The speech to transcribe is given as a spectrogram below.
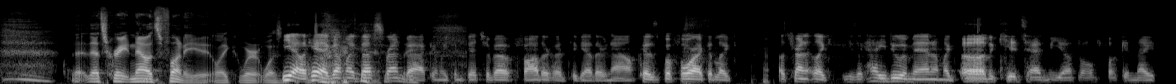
That's great. Now it's funny, like where it wasn't. Yeah, like hey, I got my best friend back, and we can bitch about fatherhood together now. Because before I could like, I was trying to like, he's like, "How you doing, man?" I'm like, "Oh, the kids had me up all fucking night,"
